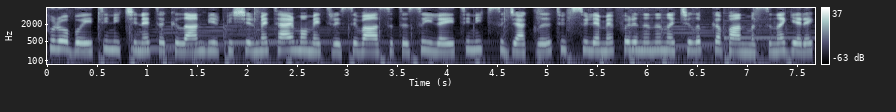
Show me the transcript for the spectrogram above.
Probo etin içine takılan bir pişirme termometresi vasıtasıyla etin iç sıcaklığı tütsüleme fırınının açılıp kapanmasına gerek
